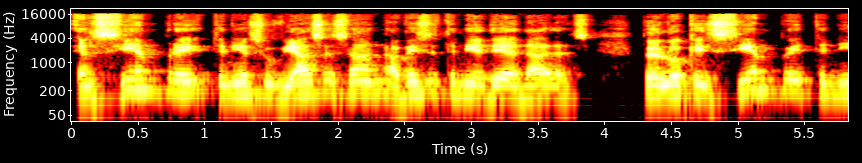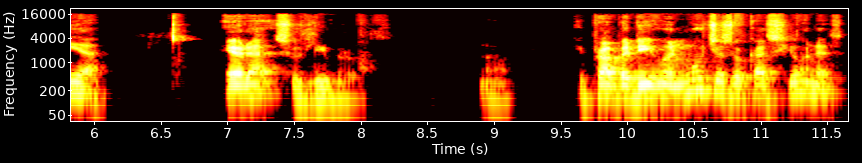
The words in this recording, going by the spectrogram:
él siempre tenía su Vyasasan, a veces tenía deidades, pero lo que siempre tenía era sus libros. ¿no? Y Prabhupada dijo en muchas ocasiones,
